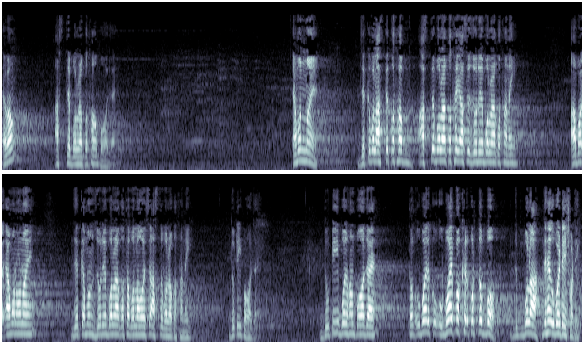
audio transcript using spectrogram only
এবং আসতে বলার কথাও পাওয়া যায়। এমন নয় যে কেবল আসতে কথা, আসতে বলার কথাই আছে, জোরে বলার কথা নেই। আবার এমনও নয় যে কেমন জোরে বলার কথা বলা হয়েছে, আসতে বলার কথা নেই। দুটি পাওয়া যায়। দুটি যখন পাওয়া যায়, তখন উভয় উভয় পক্ষের কর্তব্য বলা যে হ্যাঁ উভয়টাই সঠিক।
